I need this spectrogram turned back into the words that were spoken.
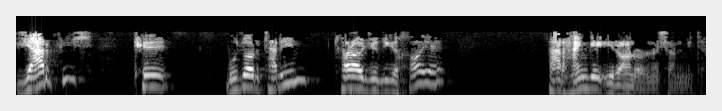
ژرفی است که بزرگترین تراژدی های فرهنگ ایران رو نشان میده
